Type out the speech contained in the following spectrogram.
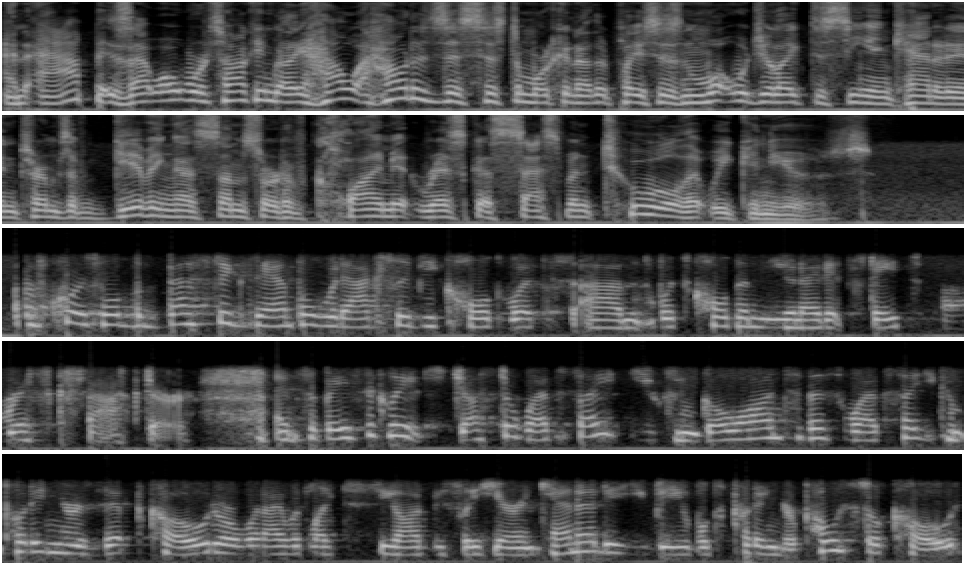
an app is that what we're talking about? Like how how does this system work in other places, and what would you like to see in Canada in terms of giving us some sort of climate risk assessment tool that we can use? Of course. Well, the best example would actually be called what's um, what's called in the United States risk factor. And so basically, it's just a website. You can go onto this website. You can put in your zip code, or what I would like to see, obviously here in Canada, you'd be able to put in your postal code,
